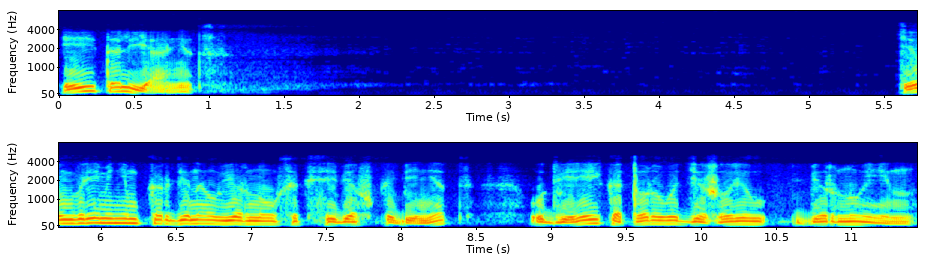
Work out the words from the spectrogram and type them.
и итальянец. Тем временем кардинал вернулся к себе в кабинет, у дверей которого дежурил Бернуин.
